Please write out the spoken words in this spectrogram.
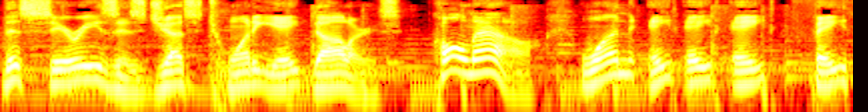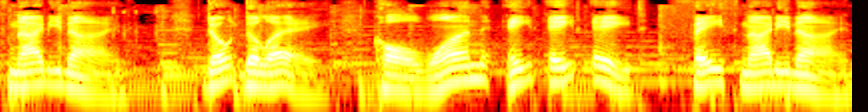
This series is just $28. Call now 1 888 Faith 99. Don't delay. Call 1 888 Faith 99.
